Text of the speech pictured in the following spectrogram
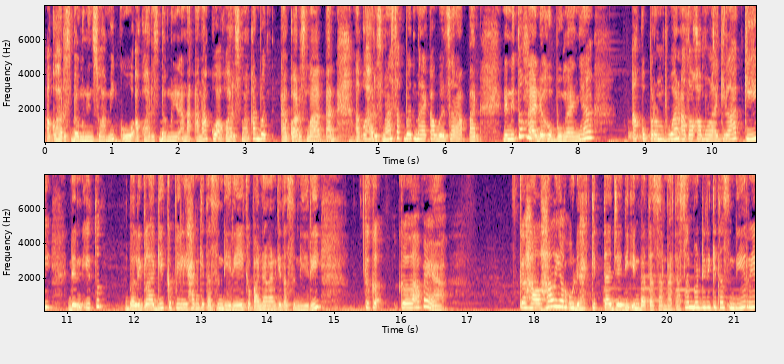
Aku harus bangunin suamiku, aku harus bangunin anak-anakku, aku harus makan buat aku harus makan, aku harus masak buat mereka buat sarapan. Dan itu nggak ada hubungannya aku perempuan atau kamu laki-laki. Dan itu balik lagi ke pilihan kita sendiri, ke pandangan kita sendiri, ke ke, ke apa ya? Ke hal-hal yang udah kita jadiin batasan-batasan buat diri kita sendiri.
